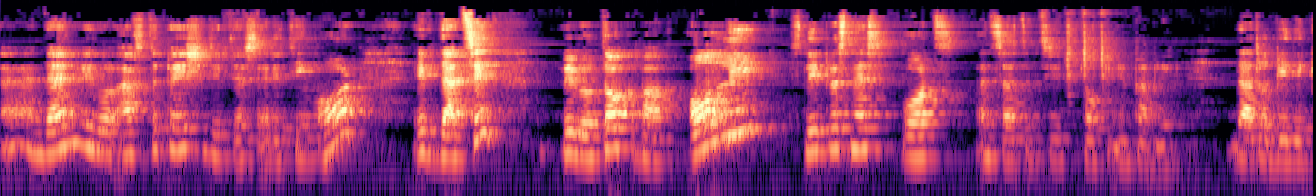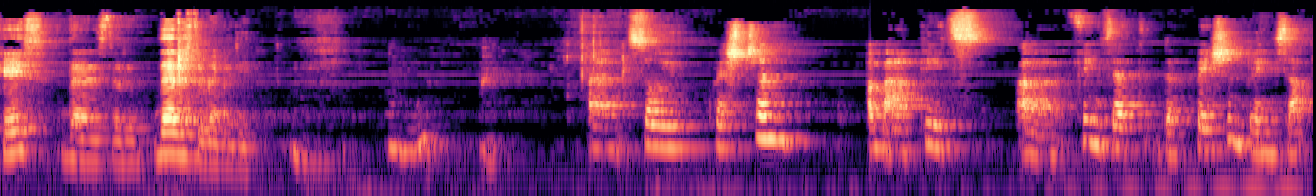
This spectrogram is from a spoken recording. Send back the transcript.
And then we will ask the patient if there's anything more. If that's it, we will talk about only sleeplessness, warts, uncertainty, talking in public. That will be the case. There is the, there is the remedy. Mm-hmm. Uh, so you question about these uh, things that the patient brings up.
